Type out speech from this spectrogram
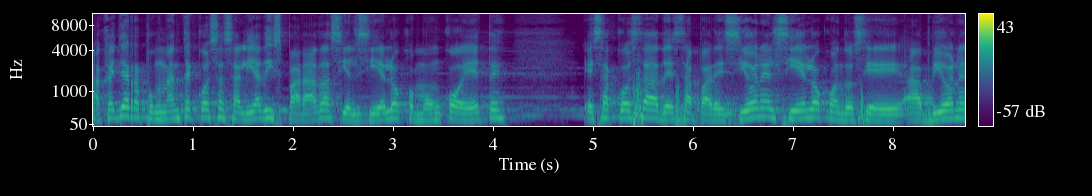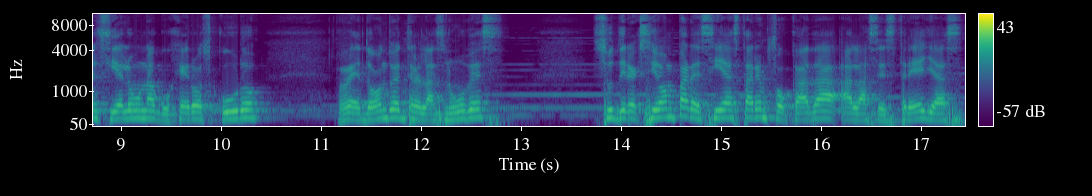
Aquella repugnante cosa salía disparada hacia el cielo como un cohete. Esa cosa desapareció en el cielo cuando se abrió en el cielo un agujero oscuro, redondo entre las nubes. Su dirección parecía estar enfocada a las estrellas,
